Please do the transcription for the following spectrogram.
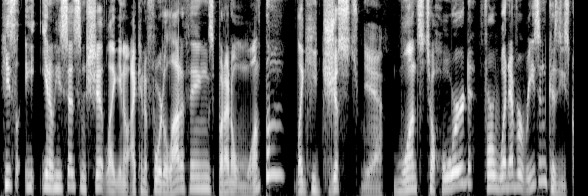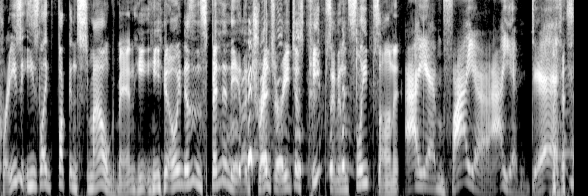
he's, he, you know, he says some shit like, you know, I can afford a lot of things, but I don't want them. Like, he just Yeah. wants to hoard for whatever reason because he's crazy. He's like fucking Smaug, man. He, he, you know, he doesn't spend any of the treasure. He just keeps it and sleeps on it. I am fire. I am death.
